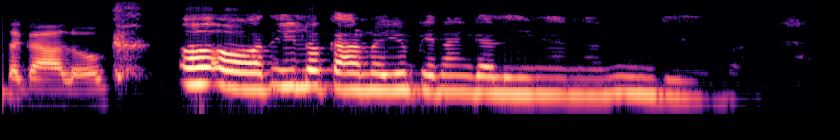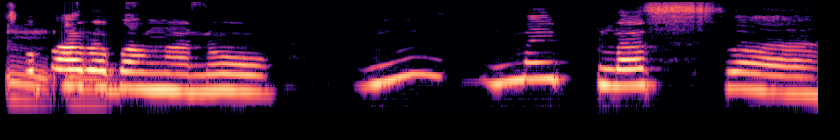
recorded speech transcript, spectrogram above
Tagalog. Oo, Ilocano yung pinanggalingan nun, hindi ba? So, Mm-mm. para bang ano, mm, may plus sa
